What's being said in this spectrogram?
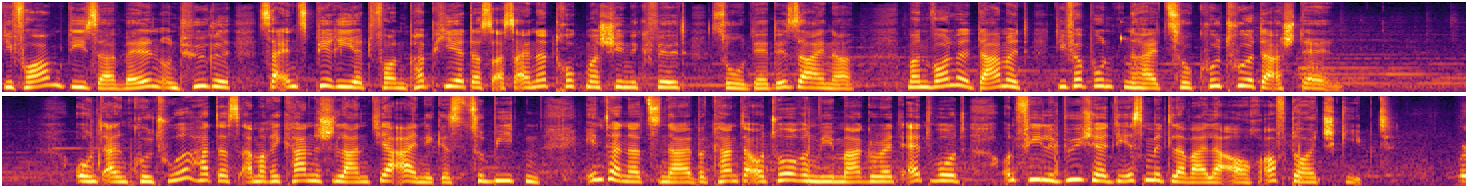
Die Form dieser Wellen und Hügel sei inspiriert von Papier, das aus einer Druckmaschine quillt, so der Designer. Man wolle damit die Verbundenheit zur Kultur darstellen. Und an Kultur hat das amerikanische Land ja einiges zu bieten. International bekannte Autoren wie Margaret Atwood und viele Bücher, die es mittlerweile auch auf Deutsch gibt. Uh,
